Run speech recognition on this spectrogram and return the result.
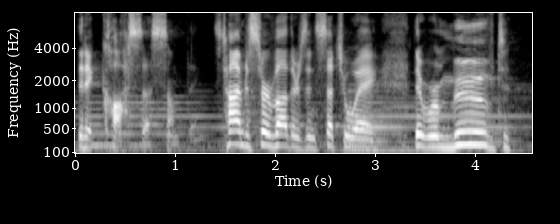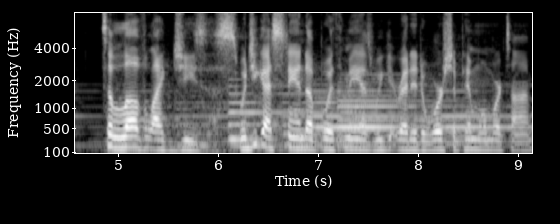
that it costs us something. It's time to serve others in such a way that we're moved to love like Jesus. Would you guys stand up with me as we get ready to worship Him one more time?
